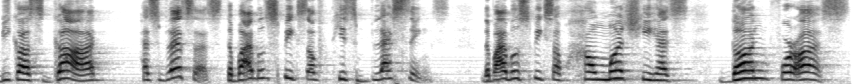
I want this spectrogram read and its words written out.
because God has blessed us. The Bible speaks of His blessings, the Bible speaks of how much He has done for us.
